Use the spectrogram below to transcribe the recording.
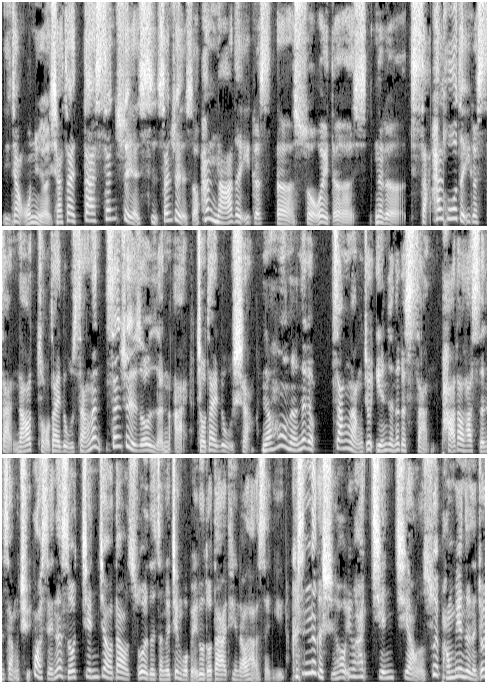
你这样，我女儿像在大概三岁还是三岁的时候，她拿着一个呃所谓的那个伞，她拖着一个伞，然后走在路上。那三岁的时候人矮，走在路上，然后呢那个。蟑螂就沿着那个伞爬到他身上去，哇塞！那时候尖叫到所有的整个建国北路都大概听到他的声音。可是那个时候，因为他尖叫了，所以旁边的人就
